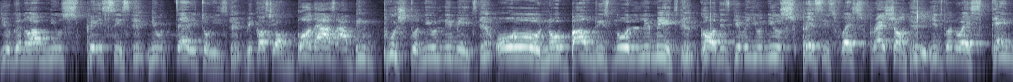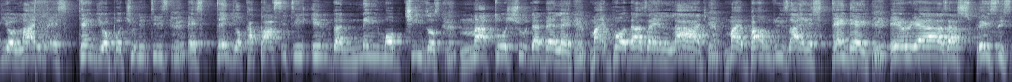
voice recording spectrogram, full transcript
you're going to have new spaces, new territories because your borders are being pushed to new limits. Oh, no boundaries, no limit. God is giving you new spaces for expression. He's going to extend your life, extend your opportunities, extend your capacity in the name of Jesus. Mato Shudebele. My borders are enlarged, my boundaries are extended. Areas and spaces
